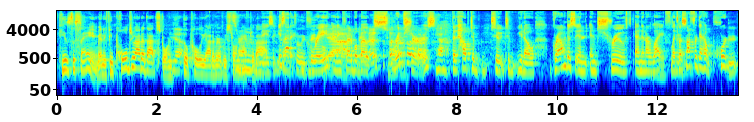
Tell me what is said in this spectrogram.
He is the same. And if He pulled you out of that storm, Yeah. He'll pull you out of every storm after that. Amazing. Isn't that Absolutely great faithful. and incredible about Amen. scriptures that help to, to, to, you know, ground us in, in truth and in our life? Like, let's not forget how important,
